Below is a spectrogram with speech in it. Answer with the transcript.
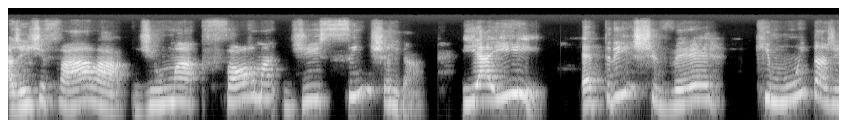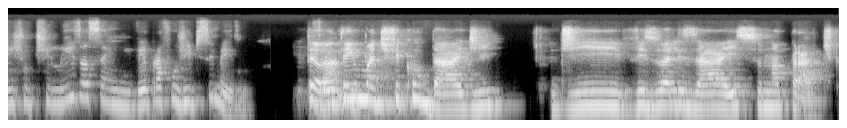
a gente fala de uma forma de se enxergar. E aí é triste ver que muita gente utiliza a CNV para fugir de si mesmo. Então, sabe? eu tenho uma dificuldade de visualizar isso na prática.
